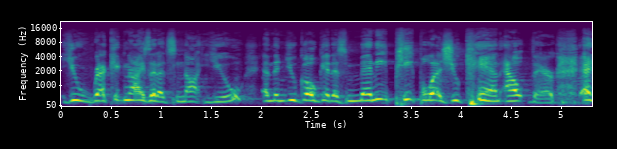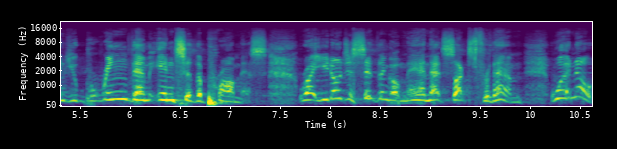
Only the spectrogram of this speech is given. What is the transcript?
You recognize that it's not you, and then you go get as many people as you can out there, and you bring them into the promise. Right? You don't just sit there and go, "Man, that sucks for them." Well, no.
